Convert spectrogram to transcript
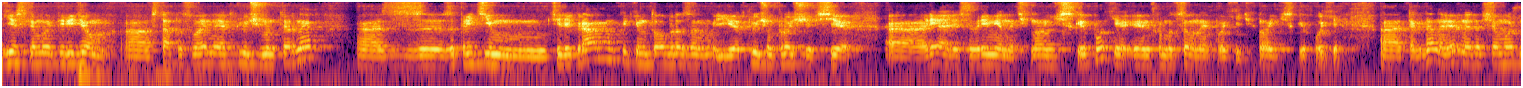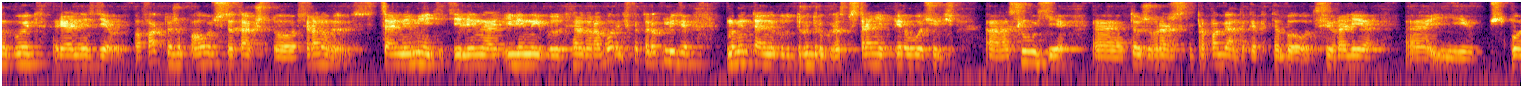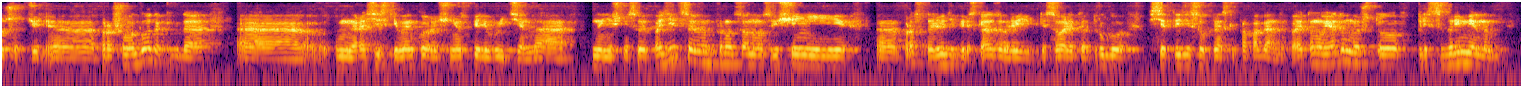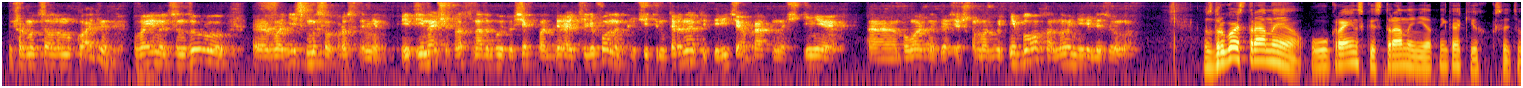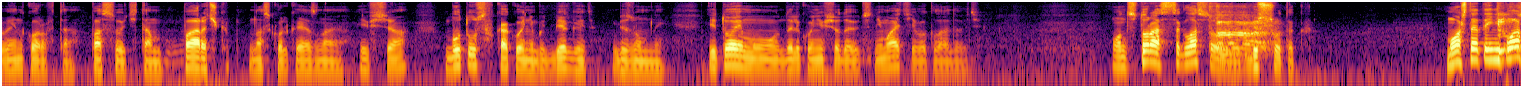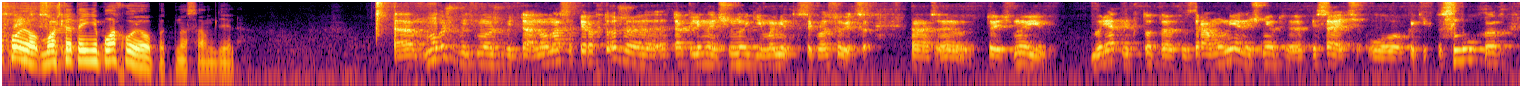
если мы перейдем э, в статус войны и отключим интернет, запретим Телеграм каким-то образом и отключим проще все э, реалии современной технологической эпохи, э, информационной эпохи, технологической эпохи, тогда, наверное, это все можно будет реально сделать. По факту же получится так, что все равно социальные медиа или иные, или иные будут все равно работать, в которых люди моментально будут друг другу распространять в первую очередь слухи той же вражеской пропаганды, как это было вот в феврале и чуть позже прошлого года, когда российские военкоры еще не успели выйти на нынешнюю свою позицию в информационном освещении, и э, просто люди пересказывали и пересылали друг другу все тезисы украинской пропаганды. Поэтому я думаю, что при современном информационном укладе военную цензуру э, вводить смысла просто нет. Иначе просто надо будет у всех подбирать телефон, отключить интернет и перейти обратно на чтение э, бумажных газет, что может быть неплохо, но нереализуемо. С другой стороны, у украинской страны нет никаких, кстати, военкоров-то, по сути. Там парочка, насколько я знаю, и все. Бутусов какой-нибудь бегает, безумный. И то ему далеко не все дают снимать и выкладывать. Он сто раз согласовывает, без шуток. Может, это и ну, неплохой, ну, может, это и неплохой опыт, на самом деле. Э, может быть, может быть, да. Но у нас, во-первых, тоже так или иначе многие моменты согласуются. Э, э, то есть, ну и вряд ли кто-то в здравом уме начнет э, писать о каких-то слухах,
